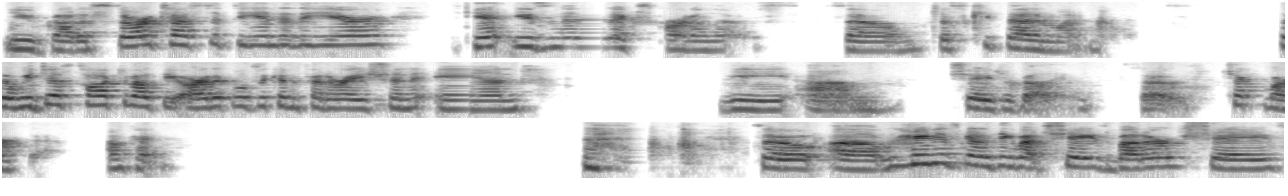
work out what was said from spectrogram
You've got a STAR test at the end of the year. You can't use an index card on those. So just keep that in mind. So we just talked about the Articles of Confederation and the um, Shays Rebellion. So check mark that. Okay. So uh, Rain is going to think about Shay's butter. Shay's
